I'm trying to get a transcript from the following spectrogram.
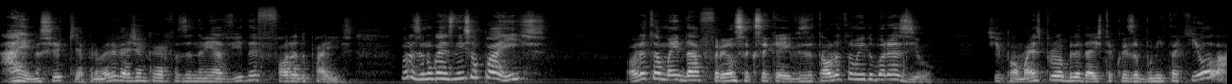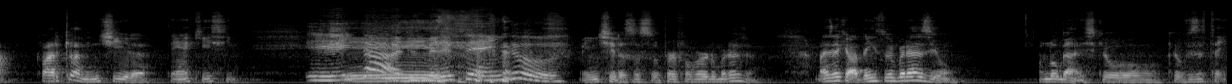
ai, não sei o que, a primeira viagem que eu quero fazer na minha vida é fora do país. Mano, você não conhece nem seu país. Olha o tamanho da França que você quer ir visitar, olha o tamanho do Brasil. Tipo, a mais probabilidade de ter coisa bonita aqui ou lá. Claro que lá, mentira. Tem aqui sim. Eita, e... desmerecendo! mentira, eu sou super a favor do Brasil. Mas aqui, ó, dentro do Brasil, lugares que eu, que eu visitei.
